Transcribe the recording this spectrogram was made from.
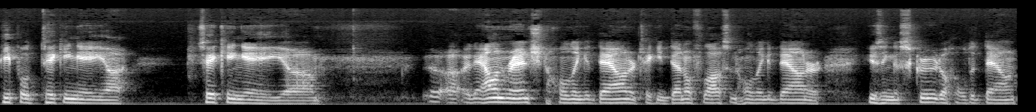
people taking a uh, taking a um, uh, an Allen wrench and holding it down, or taking dental floss and holding it down, or using a screw to hold it down.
